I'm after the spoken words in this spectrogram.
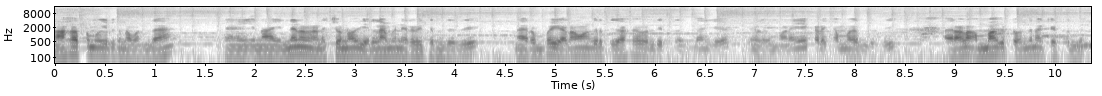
நாகாத்தம் கோயிலுக்கு நான் வந்தேன். நான் என்னென்ன நினச்சோனோ அது எல்லாமே நிறைவேற்றிருந்தது. நான் ரொம்ப இடம் வாங்குறதுக்காக வந்துட்டு இருந்தேங்க எனக்கு மனையே கிடைக்காம இருந்தது. அதனால் அம்மா கிட்ட வந்து நான் கேட்டிருந்தேன்.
